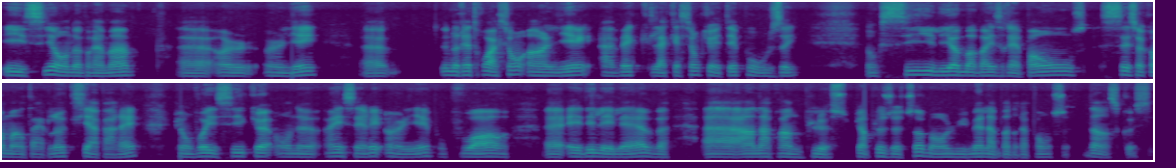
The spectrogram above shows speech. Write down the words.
Et ici, on a vraiment euh, un, lien, euh, une rétroaction en lien avec la question qui a été posée. Donc, s'il y a mauvaise réponse, c'est ce commentaire-là qui apparaît. Puis on voit ici qu'on a inséré un lien pour pouvoir aider l'élève à en apprendre plus. Puis en plus de ça, ben, on lui met la bonne réponse dans ce cas-ci.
